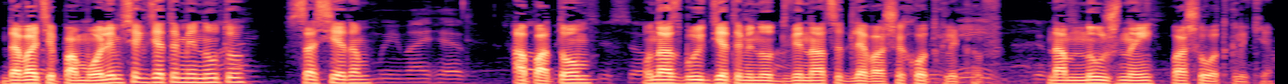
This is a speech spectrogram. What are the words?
Давайте помолимся где-то минуту соседом, а потом у нас будет где-то минут 12 для ваших откликов. Нам нужны ваши отклики.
